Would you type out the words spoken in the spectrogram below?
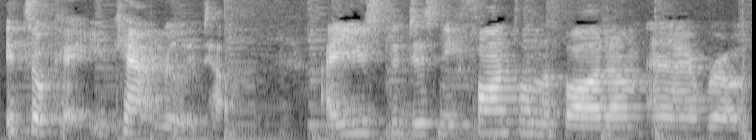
it's okay, you can't really tell. I used the Disney font on the bottom and I wrote,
